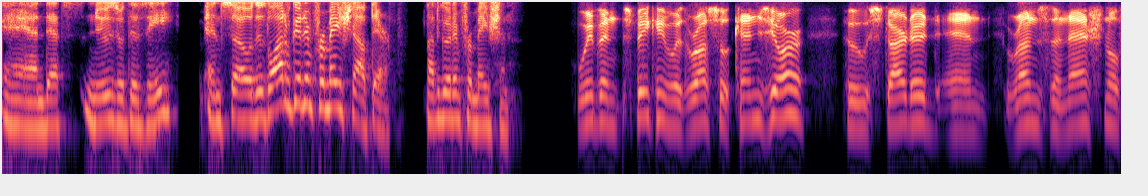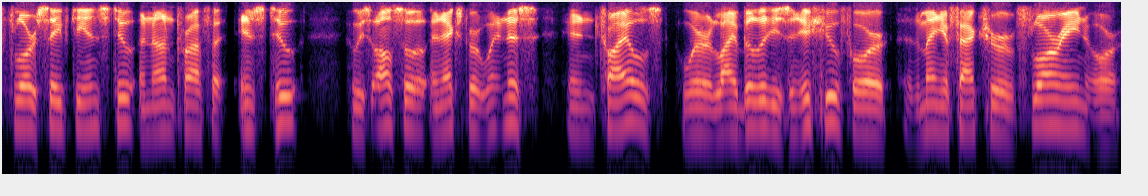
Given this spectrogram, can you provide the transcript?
And that's news with a Z. And so there's a lot of good information out there. A lot of good information. We've been speaking with Russell Kendzior, who started and runs the National Floor Safety Institute, a nonprofit institute, who is also an expert witness in trials where liability is an issue for the manufacturer of flooring or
